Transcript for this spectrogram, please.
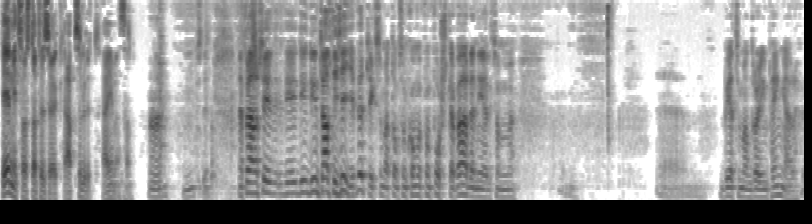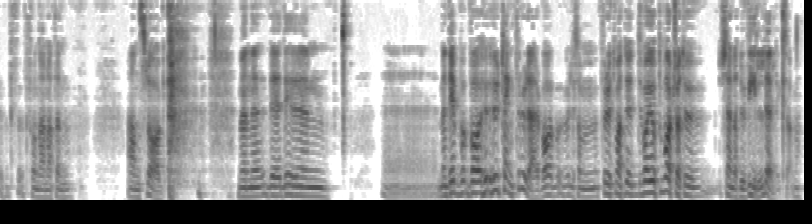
Det är mitt första försök, absolut. Jajamensan. Mm, Men för annars är det, det, det är inte alltid givet liksom att de som kommer från forskarvärlden är liksom eh, vet hur man drar in pengar från annat än anslag. Men eh, det, det Eh, men det, vad, hur tänkte du där? Vad, liksom, förutom att du, det var ju uppenbart så att du kände att du ville. Liksom,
